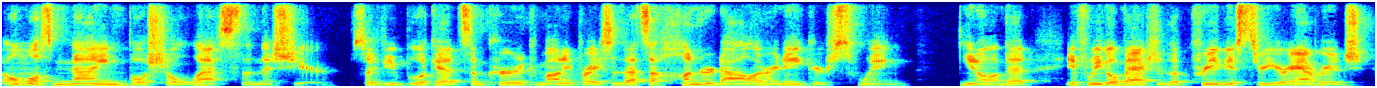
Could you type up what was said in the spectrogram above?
almost nine bushel less than this year. So if you look at some current commodity prices, that's a hundred dollar an acre swing. You know that if we go back to the previous three year average,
